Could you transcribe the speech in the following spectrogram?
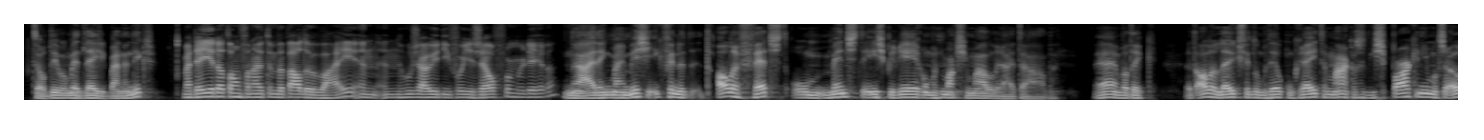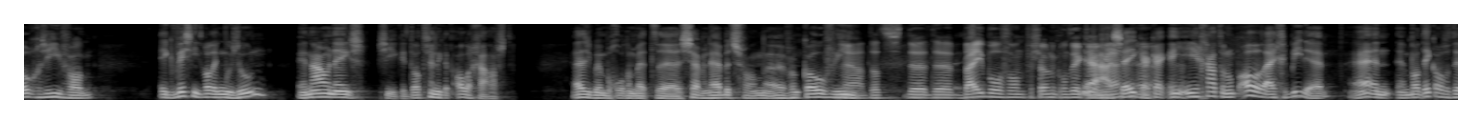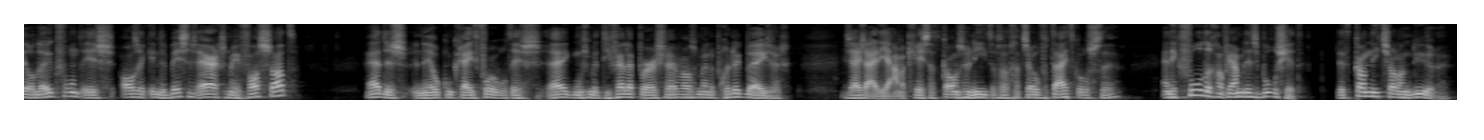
Terwijl op dit moment lees ik bijna niks. maar deed je dat dan vanuit een bepaalde why? En, en hoe zou je die voor jezelf formuleren? Nou, ik denk mijn missie. Ik vind het het allervetst om mensen te inspireren om het maximale eruit te halen. En wat ik het allerleukst vind om het heel concreet te maken. Als ik die spark in iemands ogen zie van... Ik wist niet wat ik moest doen. En nou ineens zie ik het. Dat vind ik het allergaafst. Dus ik ben begonnen met eh, Seven Habits van, eh van Covey. Ja, dat is de, de bijbel van persoonlijke ontwikkeling. Ja, hè? zeker. Ja. Kijk, en je gaat dan op allerlei gebieden. Hè? En, en wat ik altijd heel leuk vond, is als ik in de business ergens mee vast zat. Hè, dus een heel concreet voorbeeld is, hè, ik moest met developers, hè, was met een product bezig. En zij zeiden, ja, maar Chris, dat kan zo niet, of dat gaat zoveel tijd kosten. En ik voelde gewoon van, ja, maar dit is bullshit. Dit kan niet zo lang duren.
